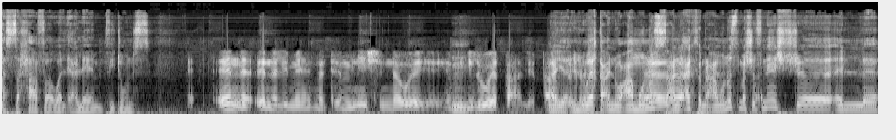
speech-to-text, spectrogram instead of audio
الصحافة والإعلام في تونس. أنا أنا اللي ما تهمنيش النوايا يهمني الواقع اللي قاعد الواقع إنه عام ونص آه. عن أكثر من عام ونص ما شفناش آه،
